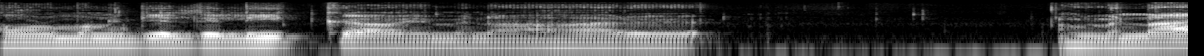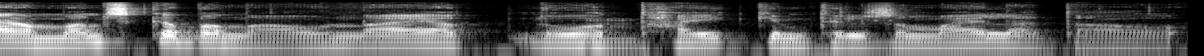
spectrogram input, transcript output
hormonagildi líka og ég meina það eru með næga mannskapana og næga nóga Mm. tækjum til þess að mæla þetta og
